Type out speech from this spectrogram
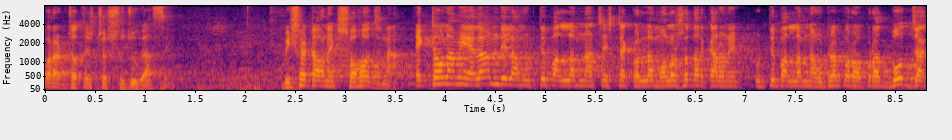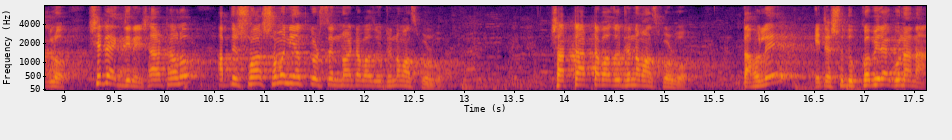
করার যথেষ্ট সুযোগ আছে। বিষয়টা অনেক সহজ না। একটা হলো আমি অ্যালার্ম দিলাম, উঠতে পারলাম না, চেষ্টা করলাম, অলসতার কারণে উঠতে পারলাম না, উঠার পর অপরাধ বোধ জাগলো, সেটা এক জিনিস। আর একটা হলো, আপনি শোয়ার সময় নিয়ত করছেন, নয়টা বাজে উঠে নামাজ পড়ব। সাতটা, আটটা বাজে উঠে নামাজ পড়ব। তাহলে এটা শুধু কবিরা গুণা না,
